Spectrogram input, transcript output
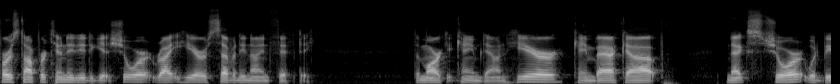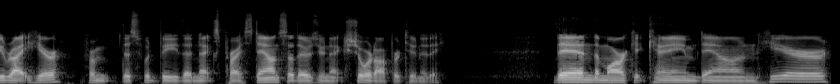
First opportunity to get short right here, 79.50. The market came down here, came back up. Next short would be right here. From this would be the next price down, so there's your next short opportunity. Then the market came down here.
